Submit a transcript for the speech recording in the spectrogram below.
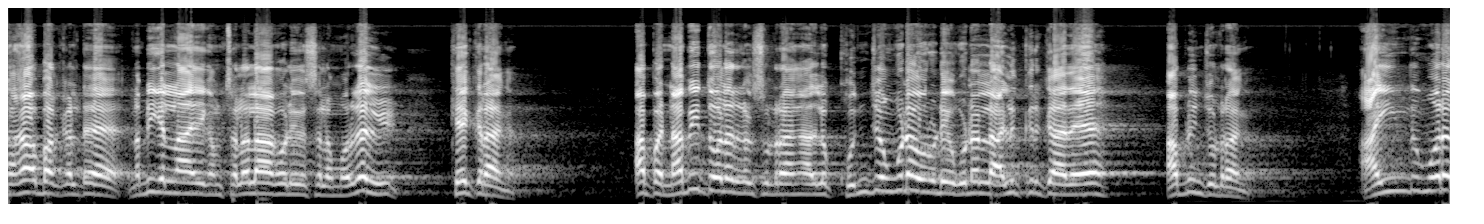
சகாபாக்கள்கிட்ட நபிகள் நாயகம் ஸல்லல்லாஹு அலைஹி அவர்கள் கேட்குறாங்க. அப்போ நபி தோழர்கள் சொல்கிறாங்க அதில் கொஞ்சம் கூட அவருடைய உடலில் அழுக்கு இருக்காதே அப்படின்னு சொல்கிறாங்க ஐந்து முறை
